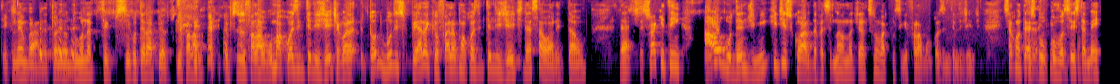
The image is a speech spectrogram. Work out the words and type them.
tem que lembrar, né? Tony Luna, psicoterapeuta. Preciso falar, eu preciso falar alguma coisa inteligente. Agora, todo mundo espera que eu fale alguma coisa inteligente nessa hora. Então, né? Só que tem algo dentro de mim que discorda. Assim, não, não adianta, você não vai conseguir falar alguma coisa inteligente. Isso acontece com, com vocês também.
